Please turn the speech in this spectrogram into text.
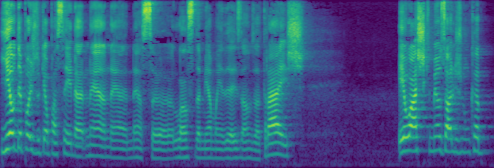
E eu, depois do que eu passei na, né, né, nessa lance da minha mãe 10 anos atrás, eu acho que meus olhos nunca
